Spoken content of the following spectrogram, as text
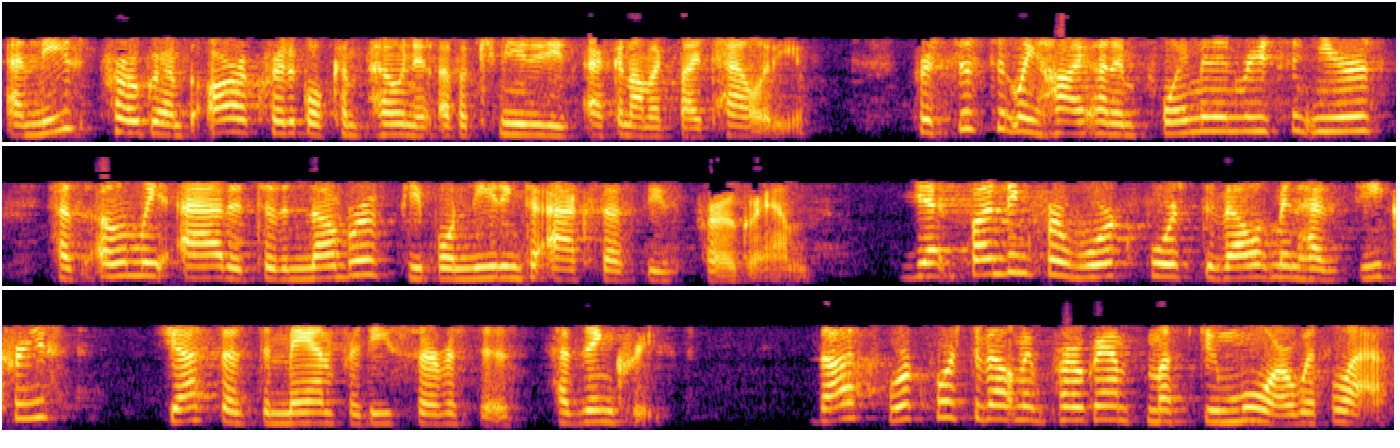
and these programs are a critical component of a community's economic vitality. Persistently high unemployment in recent years has only added to the number of people needing to access these programs. Yet funding for workforce development has decreased just as demand for these services has increased. Thus, workforce development programs must do more with less.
